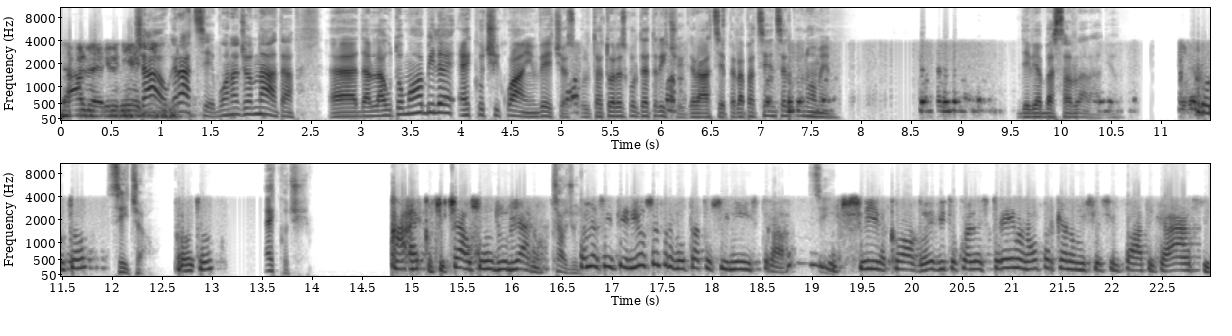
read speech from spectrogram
salve arrivederci Ciao, grazie, buona giornata. Eh, dall'automobile, eccoci qua invece, ascoltatore e ascoltatrice, grazie per la pazienza il tuo nome. Devi abbassare la radio. Pronto? Sì, ciao. Pronto? Eccoci. Ah, eccoci, ciao, sono Giuliano. Ciao Giuliano. Fammi sentire, io ho sempre votato sinistra. Sì. d'accordo, evito quella estrema non perché non mi sia simpatica, anzi,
